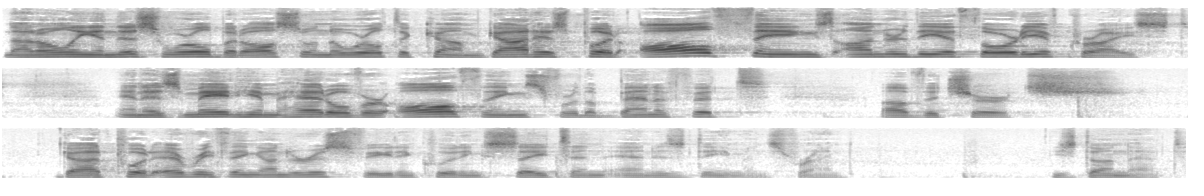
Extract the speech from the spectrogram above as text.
not only in this world, but also in the world to come. God has put all things under the authority of Christ and has made him head over all things for the benefit of the church. God put everything under his feet, including Satan and his demons, friend. He's done that.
